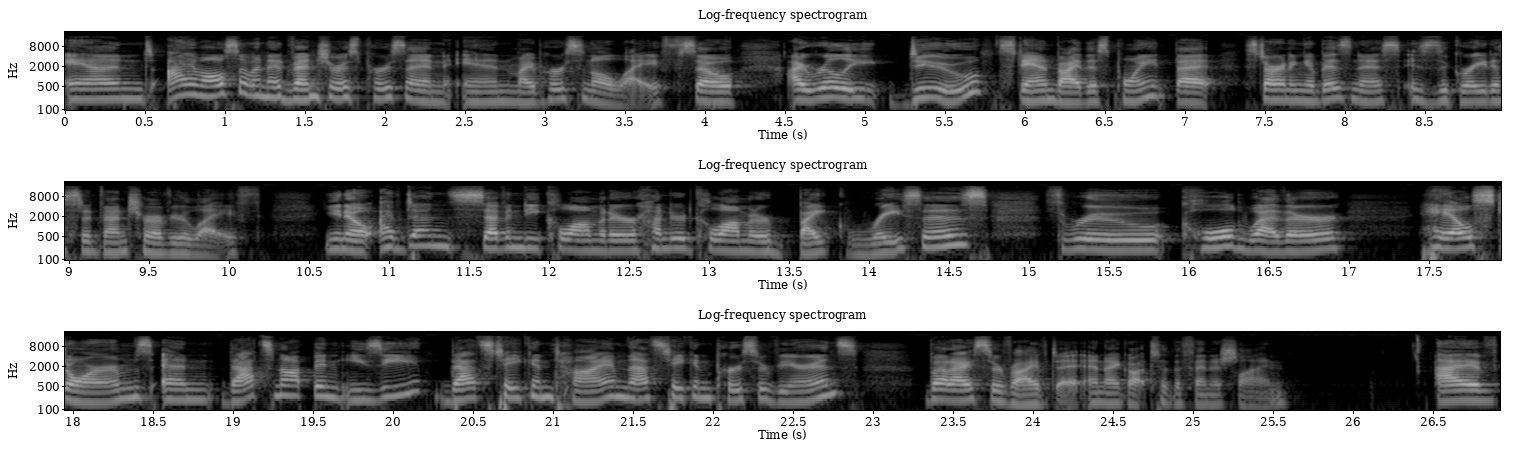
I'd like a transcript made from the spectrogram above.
And I am also an adventurous person in my personal life. So I really do stand by this point that starting a business is the greatest adventure of your life. You know, I've done 70 kilometer, 100 kilometer bike races through cold weather, hailstorms, and that's not been easy. That's taken time, that's taken perseverance, but I survived it and I got to the finish line. I've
